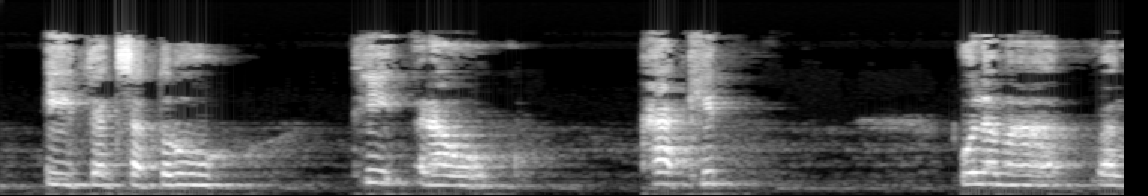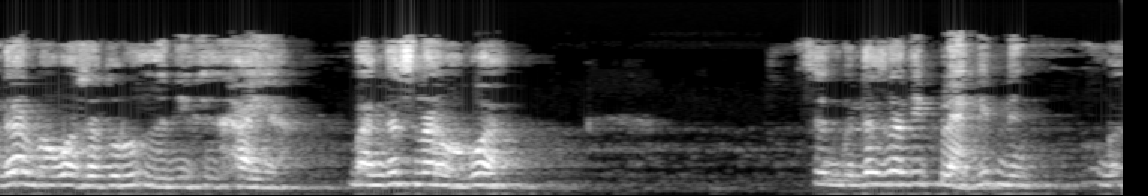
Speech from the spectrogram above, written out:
ๆ อีกจากศัตรูที่เราคาดคิด อุลามาบางท่านบอกว่าศัตรูอื่นนี่คือใครอะบางทัศนะบอกว่า ซึ่งเป็นทัศนะที่แปลกนิดนึงว่า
